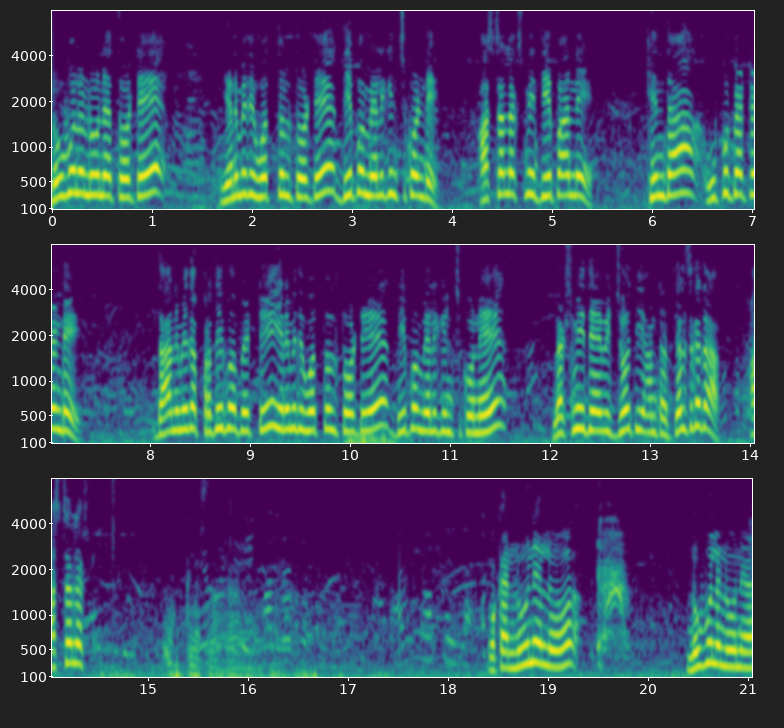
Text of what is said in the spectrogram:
నువ్వుల నూనెతోటి ఎనిమిది ఒత్తులతోటి దీపం వెలిగించుకోండి. అష్టలక్ష్మి దీపాన్ని కింద ఉప్పు పెట్టండి. దాని మీద ప్రదీపం పెట్టి ఎనిమిది ఒత్తులతోటి దీపం వెలిగించుకొని లక్ష్మీదేవి జ్యోతి అంటారు. తెలుసు కదా? అష్టలక్ష్మి ఒక నూనెలో నువ్వుల నూనె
